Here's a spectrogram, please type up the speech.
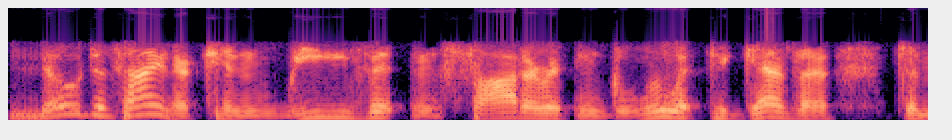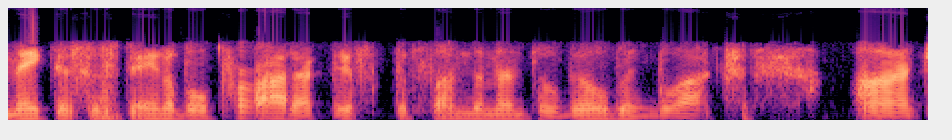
no designer can weave it and solder it and glue it together to make a sustainable product if the fundamental building blocks aren't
